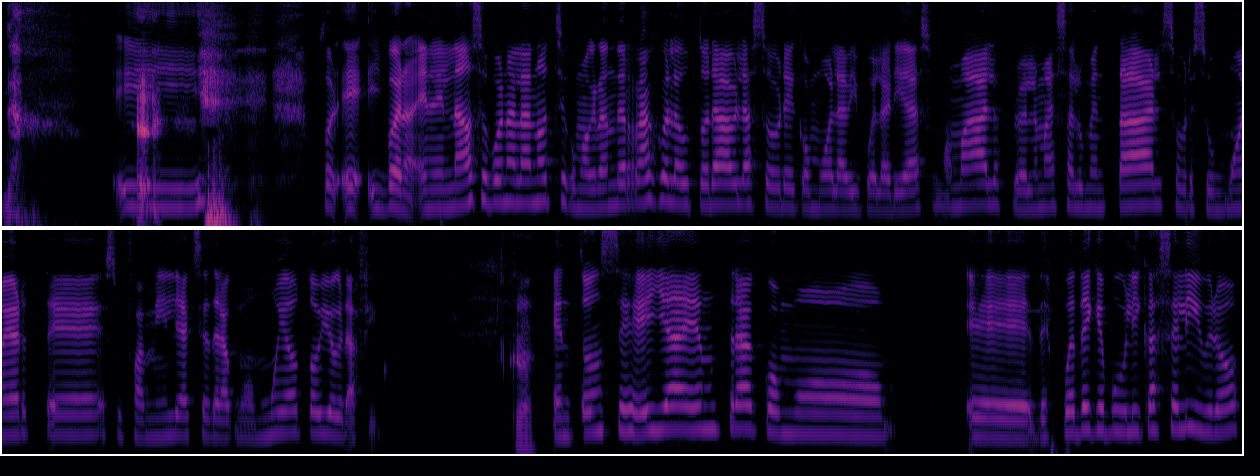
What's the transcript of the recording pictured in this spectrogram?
Y, por- eh, y bueno, en El Nada se opone a la noche, como a grandes rasgos, la autora habla sobre como la bipolaridad de su mamá, los problemas de salud mental, sobre su muerte, su familia, etcétera, como muy autobiográfico. Claro. Entonces ella entra como, eh, después de que publica ese libro,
